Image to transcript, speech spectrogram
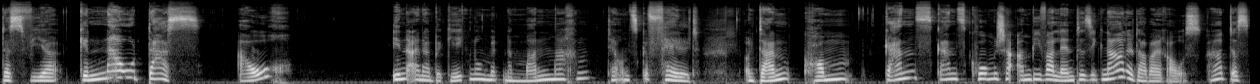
dass wir genau das auch in einer Begegnung mit einem Mann machen, der uns gefällt. Und dann kommen ganz, ganz komische ambivalente Signale dabei raus. Das,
